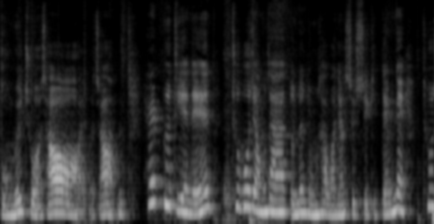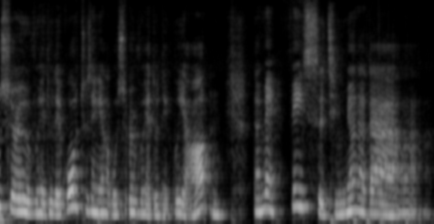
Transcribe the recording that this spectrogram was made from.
도움을 주어서 이거죠. help 뒤에는 투부 정사 또는 동사 원형 쓸 수 있기 때문에 to serve 해도 되고 to 생략하고 serve 해도 되고요. 그 다음에 face 직면하다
